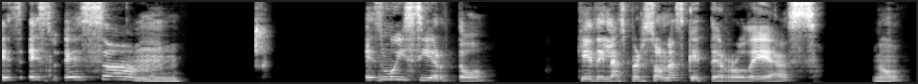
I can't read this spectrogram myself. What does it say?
es, es, es, es muy cierto que de las personas que te rodeas, ¿no?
